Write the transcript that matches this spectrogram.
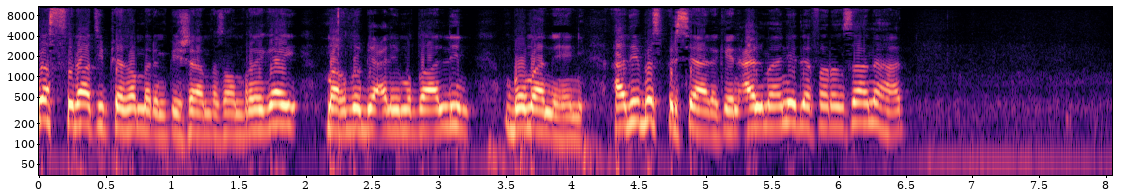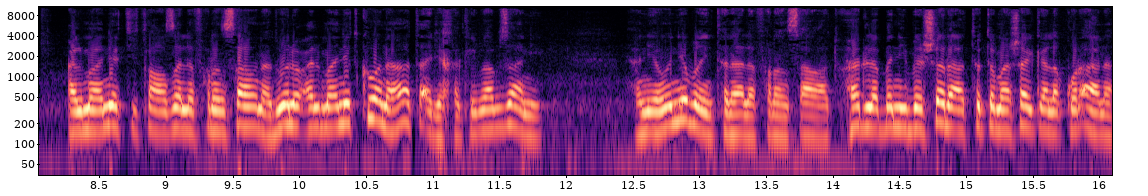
بەس سراتی پێغەمەرم پیشان بەسەڵ ڕێگای مەغدوبی علی مدالین بۆمان نهێنی ئادی بەس پرسیارەکەین ئەلمانی لە فەرەنسا نهات ئەلمانەتی تازە لە فەرەنسا نات وەلو ئەلمانیت کۆنا هات تاریخەکەی بابزانی يعني أوني بلين تنال فرنساوات وهر لبني بشرة تتماشاك على القرآن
